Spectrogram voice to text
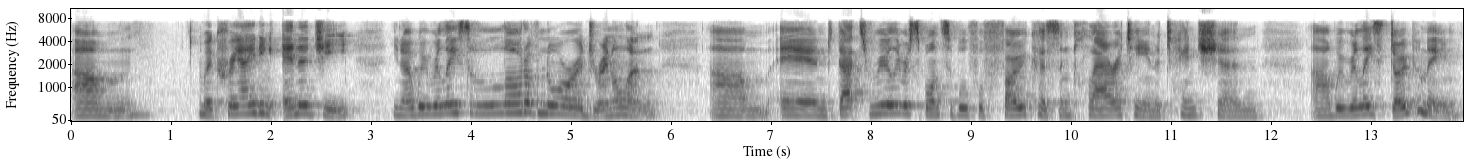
Um, We're creating energy. You know, we release a lot of noradrenaline. Um, and that's really responsible for focus and clarity and attention. Uh, we release dopamine.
